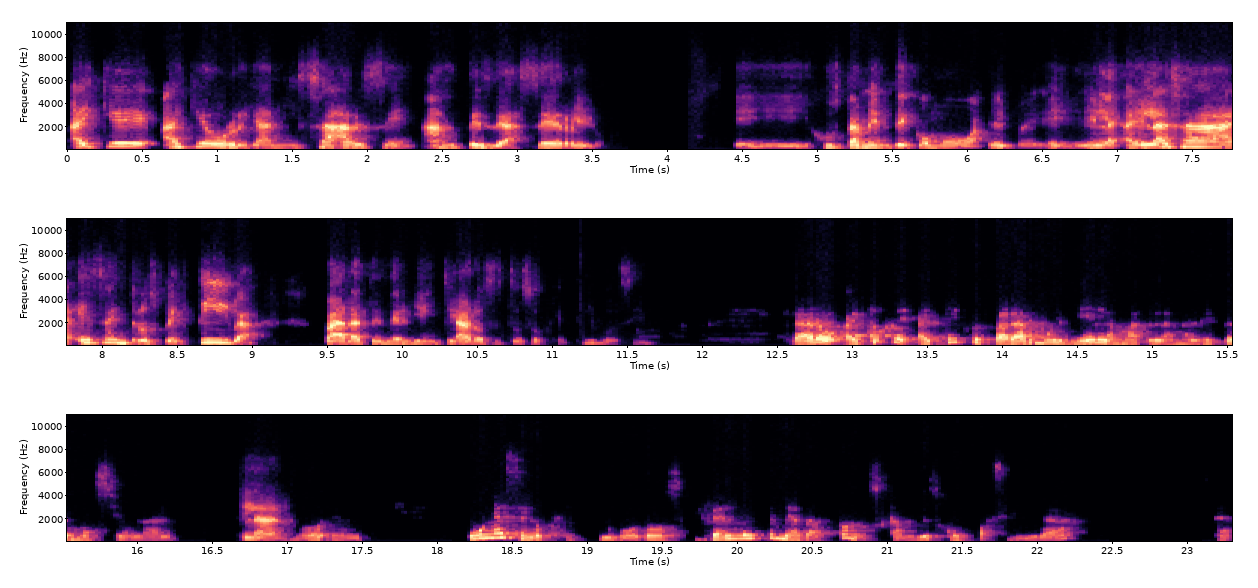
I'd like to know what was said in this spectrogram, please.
hay que, hay que organizarse antes de hacerlo. Eh, justamente como esa, esa introspectiva para tener bien claros estos objetivos. ¿sí? Claro, hay que, hay que preparar muy bien la, la maleta emocional. Claro. ¿no? Una es el objetivo, dos, ¿realmente me adapto a los cambios con facilidad? O sea,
